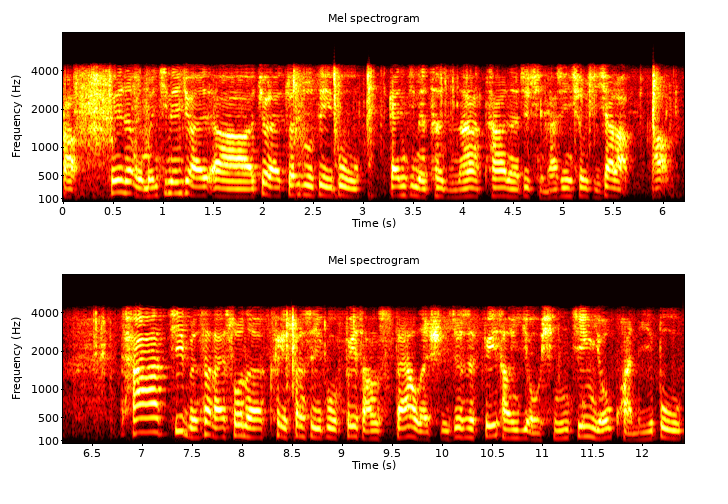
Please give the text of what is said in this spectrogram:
好，所以呢，我们今天就来啊就来专注这一部干净的车子，那他呢就请他先休息一下了。好。它基本上来说呢，可以算是一部非常 stylish，也就是非常有型、兼有款的一部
